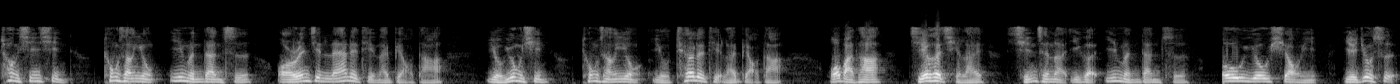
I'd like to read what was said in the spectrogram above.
创新性通常用英文单词 originality 来表达，有用性通常用 utility 来表达。我把它结合起来，形成了一个英文单词 OU 效应，也就是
